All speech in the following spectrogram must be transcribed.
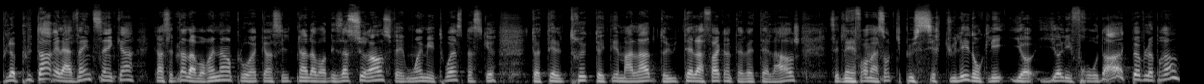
Puis là, plus tard, elle a 25 ans, quand c'est le temps d'avoir un emploi, quand c'est le temps d'avoir des assurances, fait moins, mais toi, c'est parce que tu as tel truc, tu as été malade, tu as eu telle affaire quand tu avais tel âge. C'est de l'information qui peut circuler. Donc, il y a, il y a les fraudeurs qui peuvent le prendre,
